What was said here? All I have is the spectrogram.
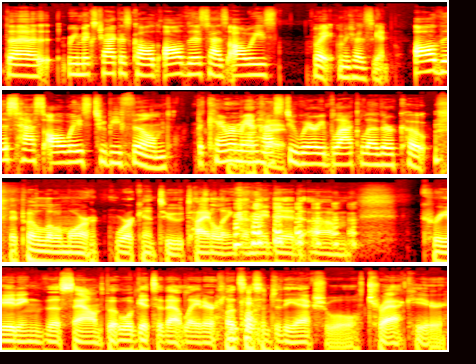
The remix track is called All This Has Always. Wait, let me try this again. All This Has Always to Be Filmed. The cameraman has to wear a black leather coat. They put a little more work into titling than they did um, creating the sounds, but we'll get to that later. Let's Okay. listen to the actual track here.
